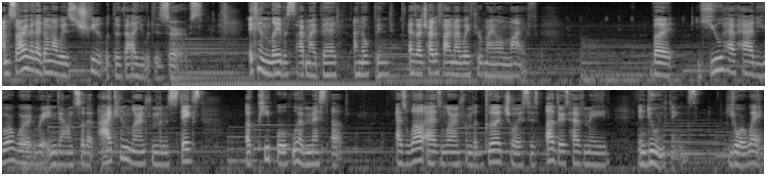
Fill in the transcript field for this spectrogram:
I'm sorry that I don't always treat it with the value it deserves. It can lay beside my bed unopened as I try to find my way through my own life. But you have had your word written down so that I can learn from the mistakes of people who have messed up, as well as learn from the good choices others have made in doing things your way.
